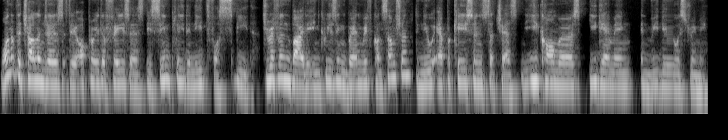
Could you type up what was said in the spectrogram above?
One of the challenges the operator faces is simply the need for speed, driven by the increasing bandwidth consumption, the new applications such as e commerce, e gaming, and video streaming.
